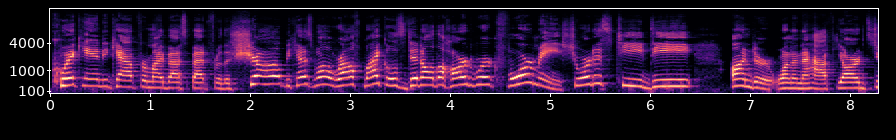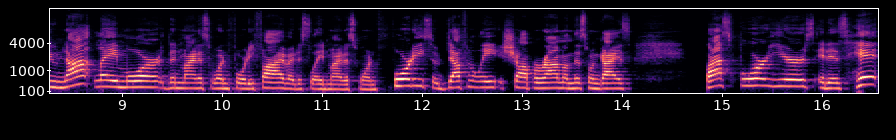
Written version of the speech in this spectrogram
Quick handicap for my best bet for the show because, well, Ralph Michaels did all the hard work for me. Shortest TD under one and a half yards. Do not lay more than minus 145. I just laid minus 140. So definitely shop around on this one, guys. Last four years, it has hit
